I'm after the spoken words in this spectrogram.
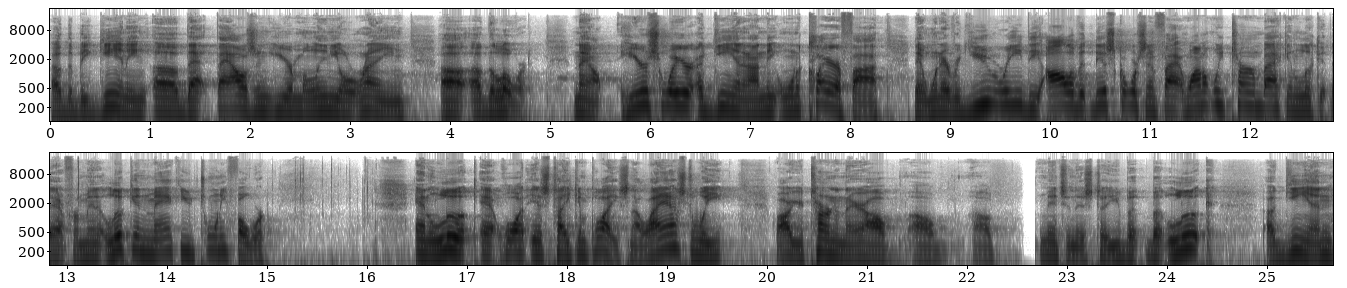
of the beginning of that thousand year millennial reign uh, of the Lord. Now, here's where, again, and I need, want to clarify that whenever you read the Olivet Discourse, in fact, why don't we turn back and look at that for a minute? Look in Matthew 24 and look at what is taking place. Now, last week, while you're turning there, I'll, I'll I'll mention this to you, but but look again.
